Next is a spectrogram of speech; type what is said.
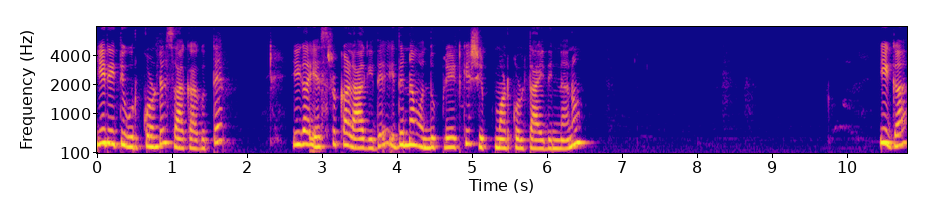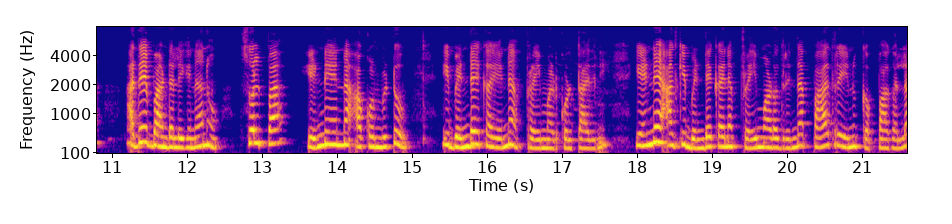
ಈ ರೀತಿ ಹುರ್ಕೊಂಡ್ರೆ ಸಾಕಾಗುತ್ತೆ. ಈಗ ಹೆಸರು ಕಾಳು ಆಗಿದೆ. ಇದನ್ನು ಒಂದು ಪ್ಲೇಟ್ಗೆ ಶಿಫ್ಟ್ ಮಾಡ್ಕೊಳ್ತಾ ಇದ್ದೀನಿ ನಾನು. ಈಗ ಅದೇ ಬಾಂಡಲಿಗೆ ನಾನು ಸ್ವಲ್ಪ ಎಣ್ಣೆಯನ್ನು ಹಾಕ್ಕೊಂಡ್ಬಿಟ್ಟು ಈ ಬೆಂಡೆಕಾಯಿಯನ್ನು ಫ್ರೈ ಮಾಡ್ಕೊಳ್ತಾ ಇದ್ದೀನಿ ಎಣ್ಣೆ ಹಾಕಿ ಬೆಂಡೆಕಾಯಿನ ಫ್ರೈ ಮಾಡೋದ್ರಿಂದ ಪಾತ್ರೆ ಏನು ಕಪ್ಪಾಗಲ್ಲ,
